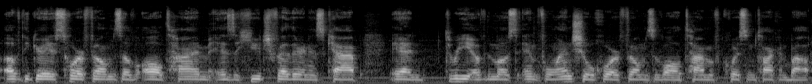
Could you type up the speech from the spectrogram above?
of the greatest horror films of all time is a huge feather in his cap and three of the most influential horror films of all time. Of course, I'm talking about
